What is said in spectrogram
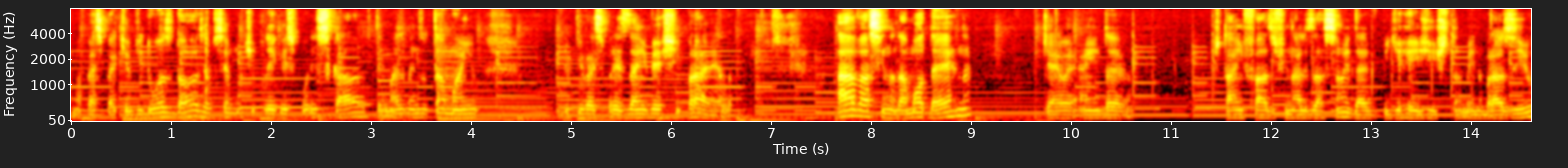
uma perspectiva de duas doses, você multiplica isso por escala, tem mais ou menos o tamanho do que vai se precisar investir para ela. A vacina da Moderna, que é ainda está em fase de finalização e deve pedir registro também no Brasil.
